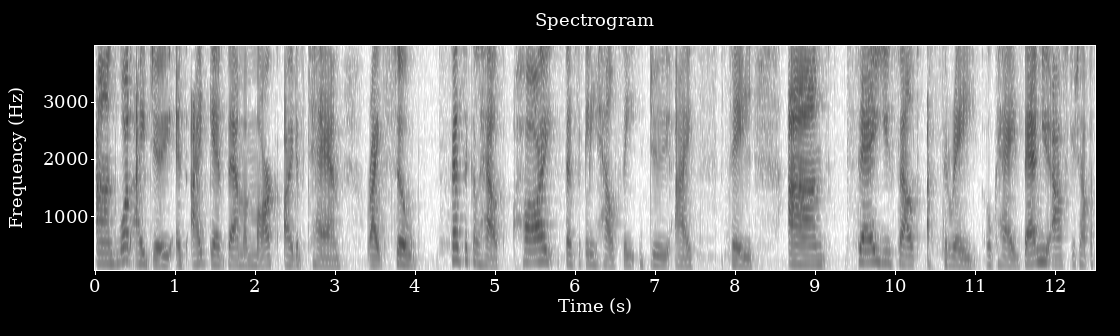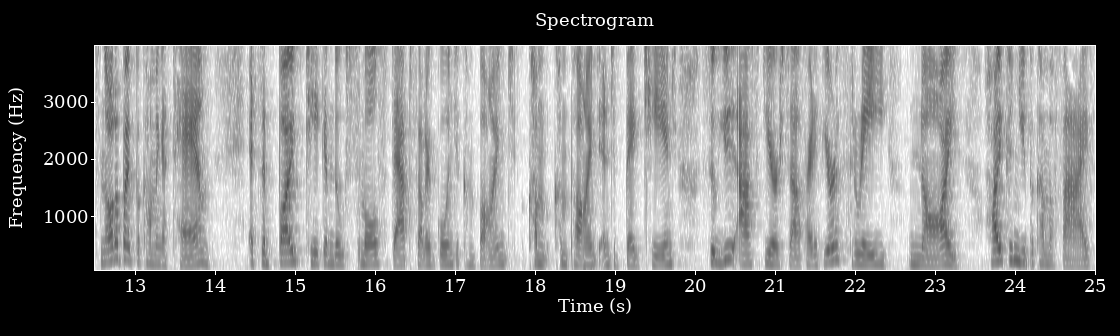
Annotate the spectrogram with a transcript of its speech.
And what i do is i give them a mark out of 10 right? So physical health. How physically healthy do i f- feel? And say you felt a 3 okay? Then you ask yourself it's not about becoming a 10 it's about taking those small steps that are going to compound com- compound into big change. So you ask yourself, right, if you're a three now, how can you become a five?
